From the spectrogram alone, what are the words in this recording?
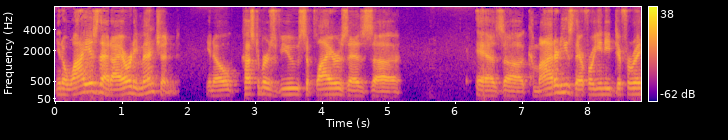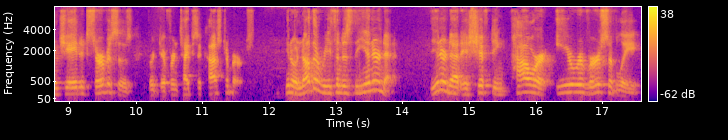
You know, why is that? I already mentioned, you know, customers view suppliers as, uh, as uh, commodities. Therefore, you need differentiated services for different types of customers. You know, another reason is the internet. The internet is shifting power irreversibly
